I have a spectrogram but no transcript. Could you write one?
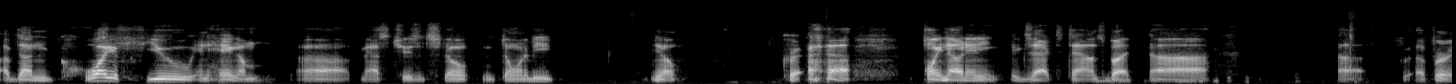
I've done quite a few in Hingham, uh, Massachusetts. Don't don't want to be, you know, pointing out any exact towns, but uh, uh, for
